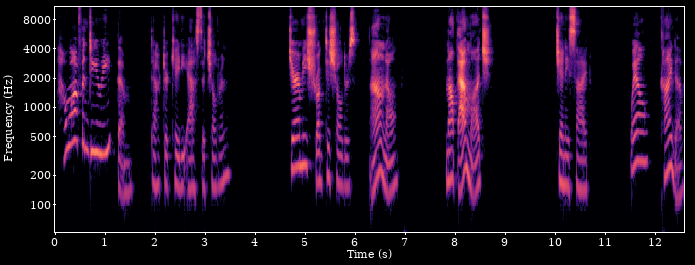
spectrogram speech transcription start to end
How often do you eat them? Dr. Katie asked the children. Jeremy shrugged his shoulders. I don't know. Not that much. Jenny sighed. Well, kind of.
